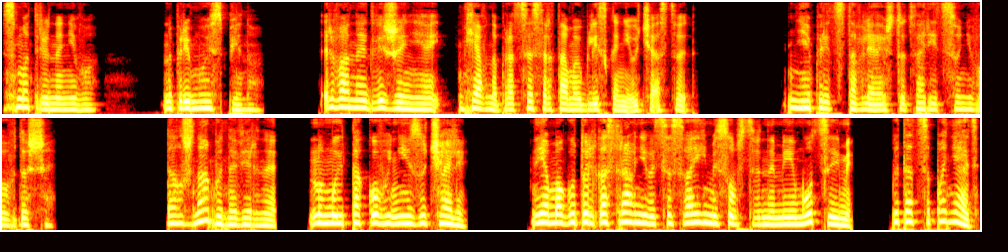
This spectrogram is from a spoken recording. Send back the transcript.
смотрю на него, на прямую спину. Рваное движение, явно процессор там и близко не участвует. Не представляю, что творится у него в душе. Должна бы, наверное, но мы такого не изучали. Я могу только сравнивать со своими собственными эмоциями, пытаться понять,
